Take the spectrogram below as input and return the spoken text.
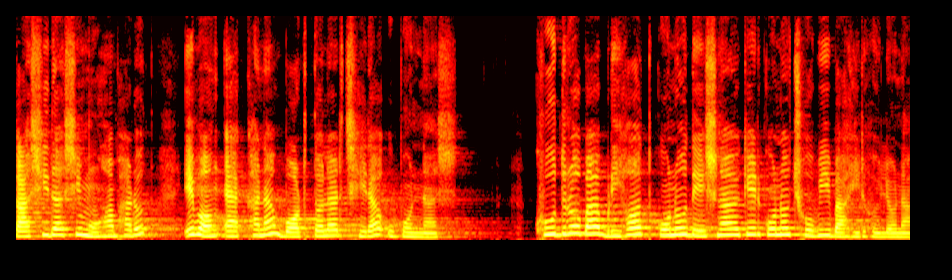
কাশিদাসী মহাভারত এবং একখানা বটতলার ছেঁড়া উপন্যাস। ক্ষুদ্র বা বৃহৎ কোনো দেশনায়কের কোনো ছবি বাহির হইল না।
